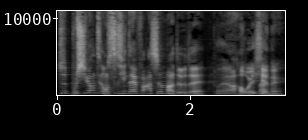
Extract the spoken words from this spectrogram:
就是不希望这种事情再发生嘛，对不对？对啊，好危险哎！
